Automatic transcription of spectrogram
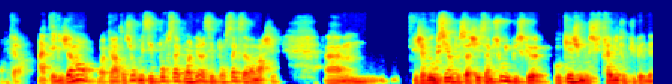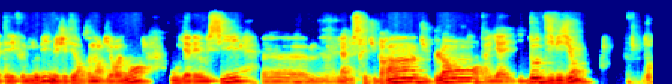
On va le faire intelligemment, on va faire attention, mais c'est pour ça qu'on va le faire et c'est pour ça que ça va marcher. Euh, j'avais aussi un peu ça chez Samsung, puisque, OK, je me suis très vite occupé de la téléphonie mobile, mais j'étais dans un environnement où il y avait aussi euh, l'industrie du brun, du blanc, enfin, il y a d'autres divisions dont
